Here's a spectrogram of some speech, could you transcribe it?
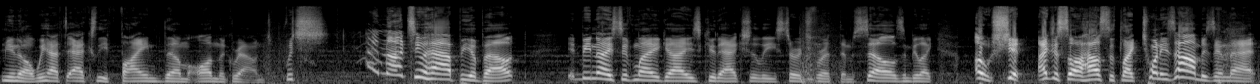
you know, we have to actually find them on the ground, which I'm not too happy about. It'd be nice if my guys could actually search for it themselves and be like, "Oh shit, I just saw a house with like 20 zombies in that."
